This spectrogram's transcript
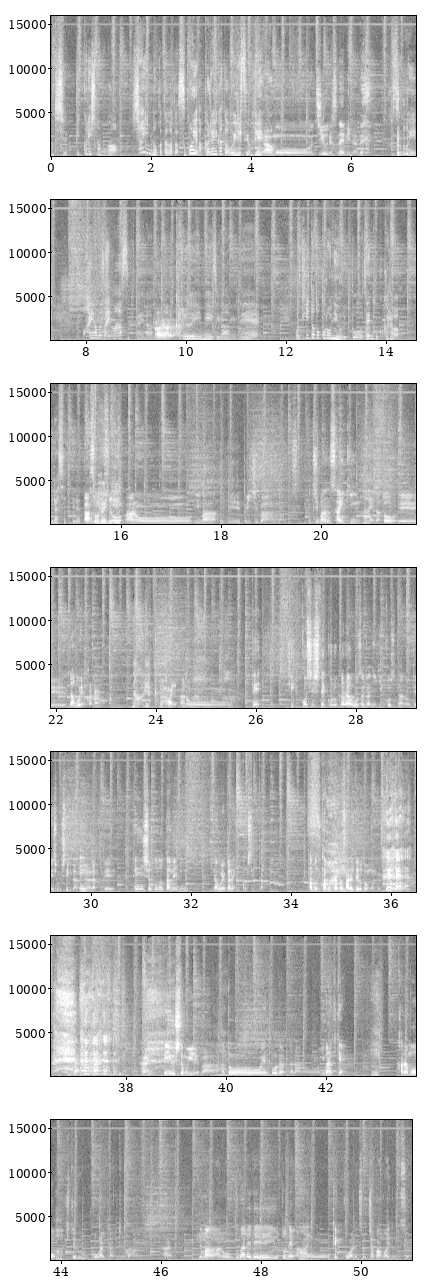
で私びっくりしたのが社員の方々すごい明るい方多いですよね。あもう自由ですねみんなね。すごい おはようございますみたいな明るいイメージがあって、聞いたところによると全国からいらっしゃってるっていうあそうですよ。あのー今えっ、と一番一番最近だと、えー名古屋から名古屋から。はいあのーて引っ越ししてくるから大阪に引っ越しあの転職してきたんじゃなくて、転職のために名古屋から引っ越してきたっていう。多分多分騙されてると思うんですけど、はい。はい、っていう人もいれば、はい。あと遠方だったらあの茨城県え？からも来てる子がいたりとか、はい、でまああの生まれで言うとねあの、はい。結構あれですよ。ジャパンワイドですよ。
